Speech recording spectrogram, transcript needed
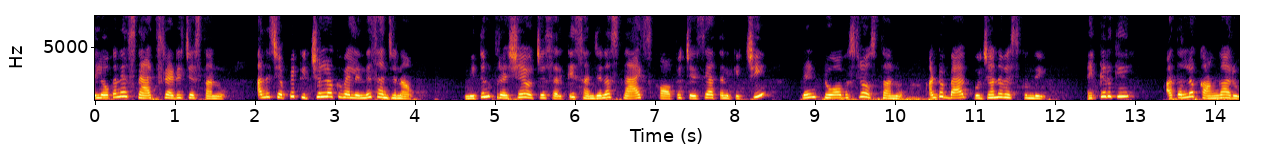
ఈలోగానే స్నాక్స్ రెడీ చేస్తాను అని చెప్పి కిచెన్లోకి వెళ్ళింది సంజన. మిథున్ ఫ్రెష్ అయ్యి వచ్చేసరికి సంజన స్నాక్స్ కాఫీ చేసి అతనికి ఇచ్చి నేను టూ అవర్స్లో వస్తాను అంటూ బ్యాగ్ భుజాన వేసుకుంది. ఎక్కడికి? అతనిలో కంగారు.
